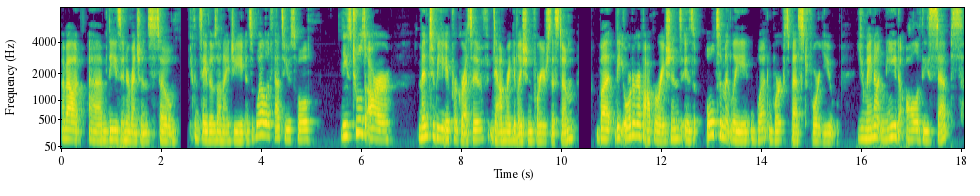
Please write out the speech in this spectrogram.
about um, these interventions. So you can save those on IG as well if that's useful. These tools are meant to be a progressive down regulation for your system, but the order of operations is ultimately what works best for you. You may not need all of these steps,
